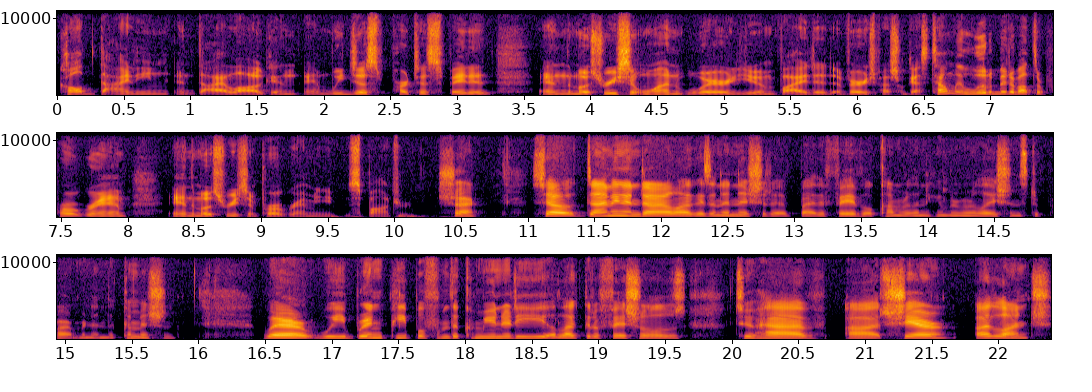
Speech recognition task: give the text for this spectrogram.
called Dining and Dialogue, and, and we just participated in the most recent one where you invited a very special guest. Tell me a little bit about the program and the most recent program you sponsored. Sure. So, Dining and Dialogue is an initiative by the Fayetteville Cumberland Human Relations Department and the Commission, where we bring people from the community, elected officials, to have uh, share a lunch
